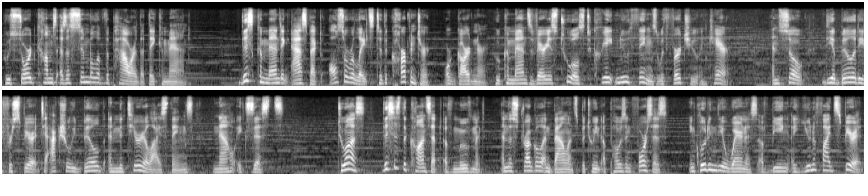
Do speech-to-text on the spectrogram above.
whose sword comes as a symbol of the power that they command. This commanding aspect also relates to the carpenter or gardener who commands various tools to create new things with virtue and care. And so the ability for spirit to actually build and materialize things now exists. To us, this is the concept of movement and the struggle and balance between opposing forces, including the awareness of being a unified spirit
